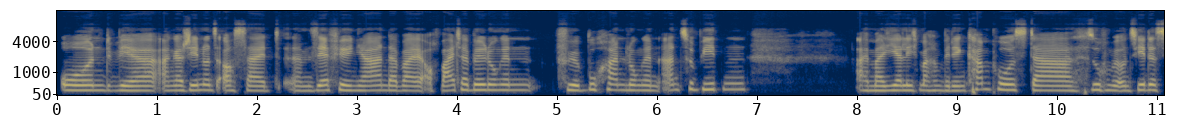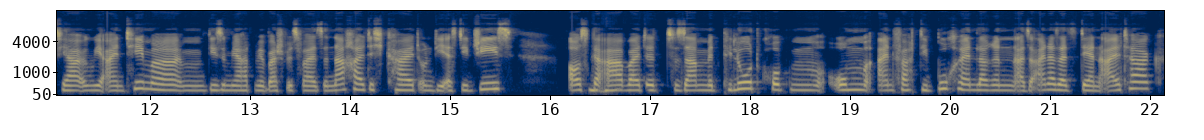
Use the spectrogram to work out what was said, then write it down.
Und wir engagieren uns auch seit ähm, sehr vielen Jahren dabei, auch Weiterbildungen für Buchhandlungen anzubieten. Einmal jährlich machen wir den Campus, da suchen wir uns jedes Jahr irgendwie ein Thema. In diesem Jahr hatten wir beispielsweise Nachhaltigkeit und die SDGs ausgearbeitet, mhm. zusammen mit Pilotgruppen, um einfach die Buchhändlerinnen, also einerseits deren Alltag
